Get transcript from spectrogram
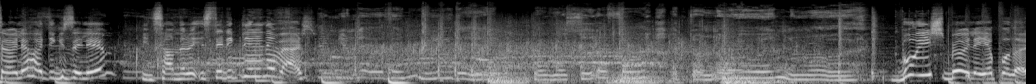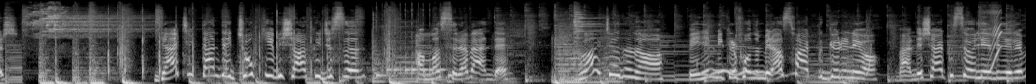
Söyle hadi güzelim. İnsanlara istediklerini ver. Bu iş böyle yapılır. Gerçekten de çok iyi bir şarkıcısın. Ama sıra bende. Vay canına. Benim mikrofonum biraz farklı görünüyor. Ben de şarkı söyleyebilirim.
